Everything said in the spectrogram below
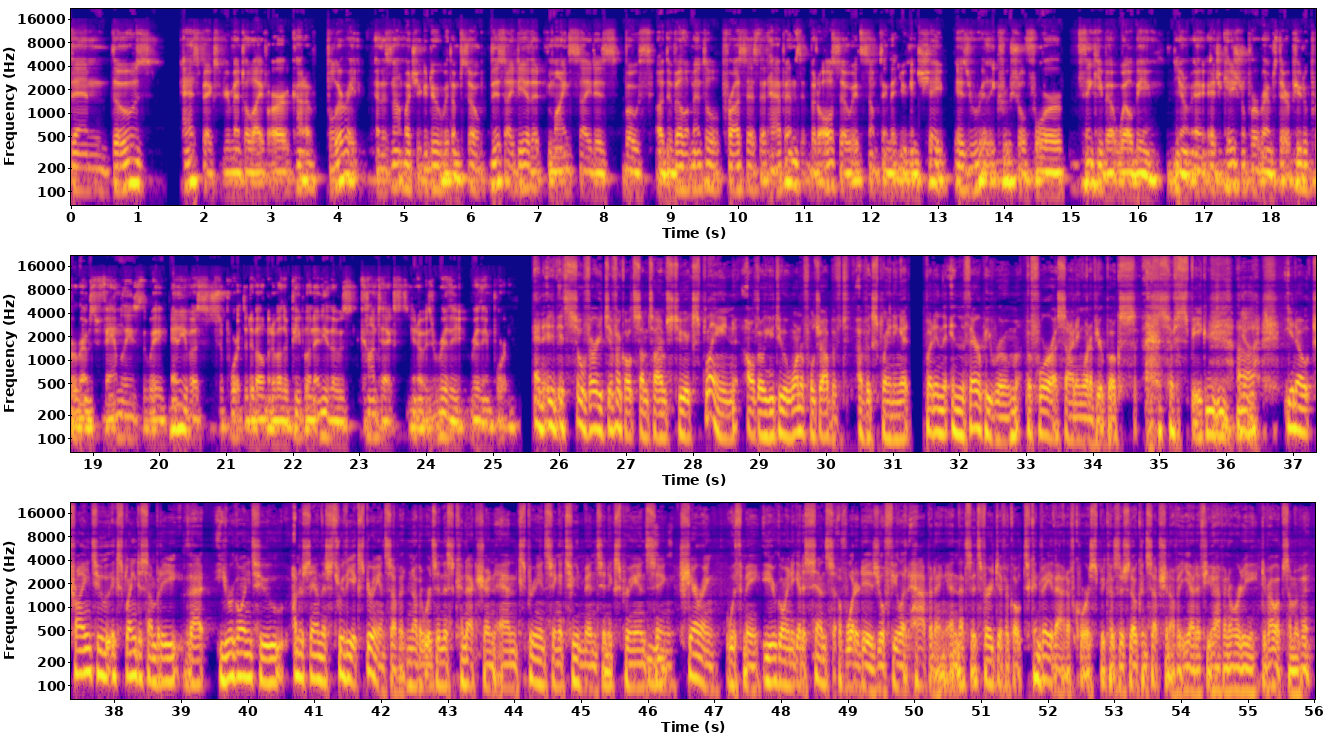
then those aspects of your mental life are kind of blurry and there's not much you can do with them. So, this idea that mind sight is both a developmental process that happens, but also it's something that you can shape is really crucial for thinking about well being. You know, educational programs, therapeutic programs, families, the way any of us support the development of other people in any of those contexts, you know, is really, really important. And it's so very difficult sometimes to explain, although you do a wonderful job of, of explaining it. But in the in the therapy room before assigning one of your books, so to speak, mm-hmm. yeah. uh, you know, trying to explain to somebody that you're going to understand this through the experience of it. In other words, in this connection and experiencing attunement and experiencing mm-hmm. sharing with me, you're going to get a sense of what it is. You'll feel it happening, and that's it's very difficult to convey that, of course, because there's no conception of it yet if you haven't already developed some of it.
